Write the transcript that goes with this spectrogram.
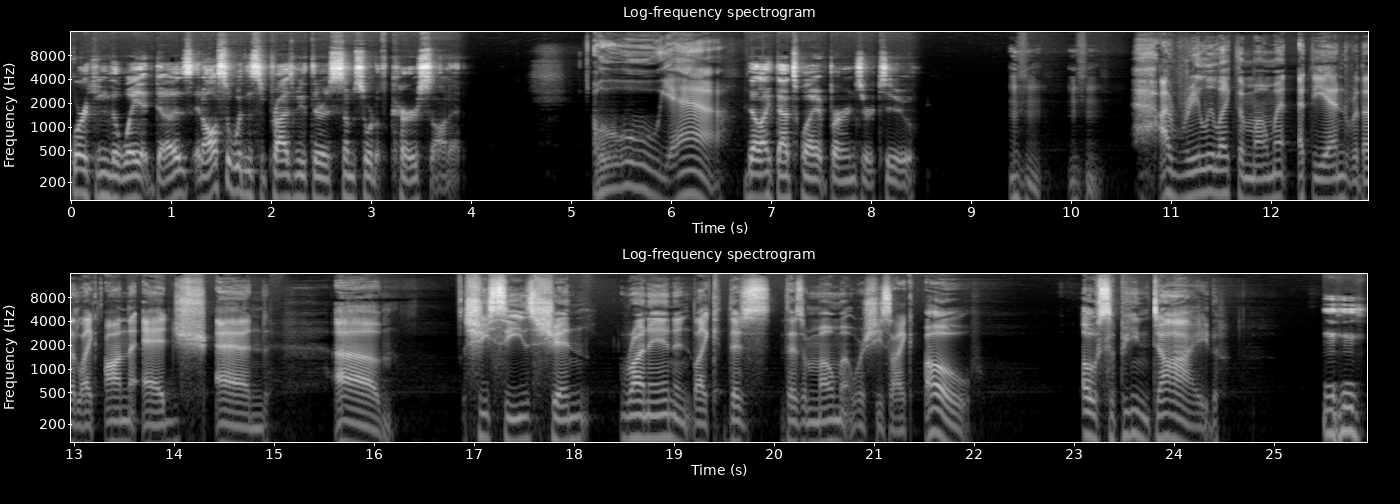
working the way it does. It also wouldn't surprise me if there is some sort of curse on it. Oh yeah. That like that's why it burns her too. Mm-hmm. Mm-hmm. I really like the moment at the end where they're like on the edge and um she sees Shin run in and like there's there's a moment where she's like, Oh Oh Sabine died. Mm-hmm.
